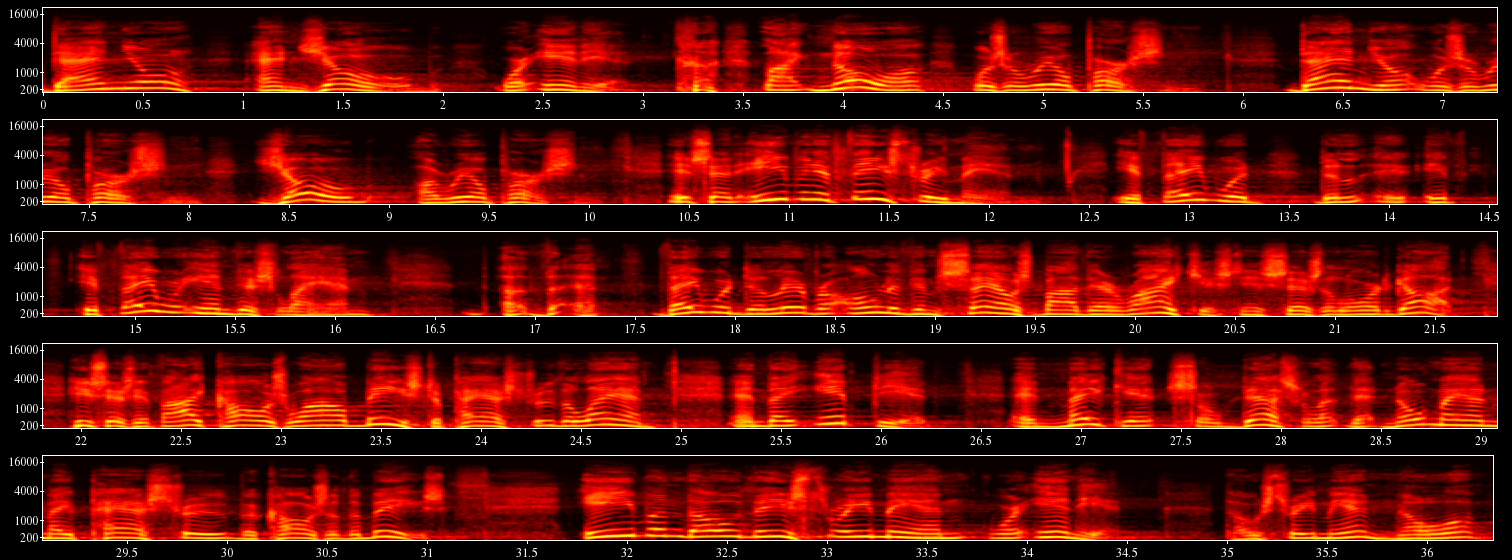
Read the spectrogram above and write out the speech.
Daniel, and Job, were in it, like Noah was a real person, Daniel was a real person, Job, a real person. It said, even if these three men, if they would, if, if they were in this land, uh, they would deliver only themselves by their righteousness, says the Lord God. He says, If I cause wild beasts to pass through the land, and they empty it, and make it so desolate that no man may pass through because of the beast. Even though these three men were in it, Those three men, Noah,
